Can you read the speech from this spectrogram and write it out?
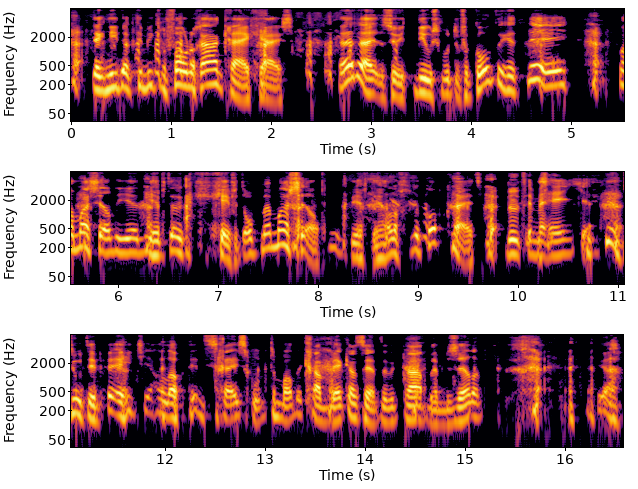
Ik denk niet dat ik de microfoon nog aankrijg, Gijs. Hè, dan zul je het nieuws moeten verkondigen. Nee, maar Marcel, die, eh, die heeft, ik geef het op met Marcel. Die heeft de helft van de kop kwijt. Doe het in mijn eentje. Ik doe het in mijn eentje. Hallo, dit is Gijs Groenteman. Ik ga hem wekker zetten en ik praat met mezelf. Ja,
